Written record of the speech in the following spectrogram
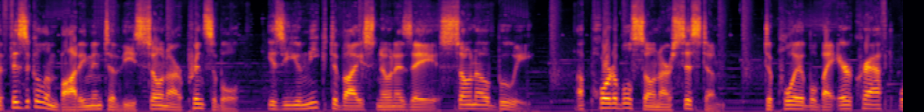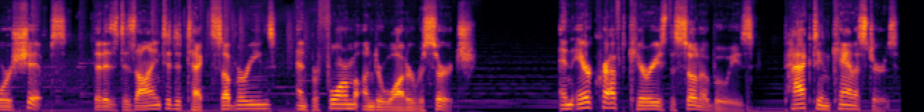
The physical embodiment of the sonar principle is a unique device known as a sonobuoy, a portable sonar system deployable by aircraft or ships that is designed to detect submarines and perform underwater research. An aircraft carries the sonobuoys packed in canisters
